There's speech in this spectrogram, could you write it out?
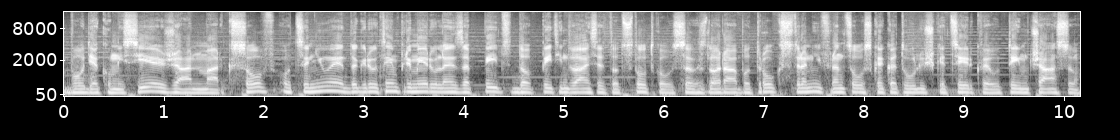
Vodja komisije Jean-Marc Sov ocenjuje, da gre v tem primeru le za 5 do 25 odstotkov vseh zlorab otrok strani francoske katoliške cerkve v tem času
